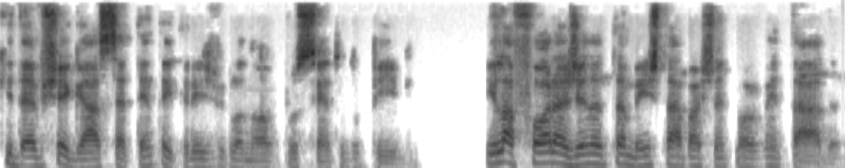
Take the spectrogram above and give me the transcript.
que deve chegar a 73,9% do PIB. E lá fora a agenda também está bastante movimentada.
